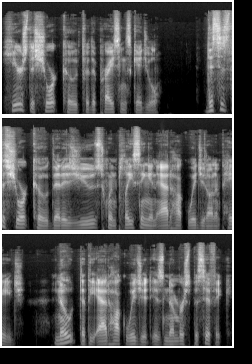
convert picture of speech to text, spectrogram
Here's the shortcode for the pricing schedule. This is the shortcode that is used when placing an ad hoc widget on a page. Note that the ad hoc widget is number specific.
